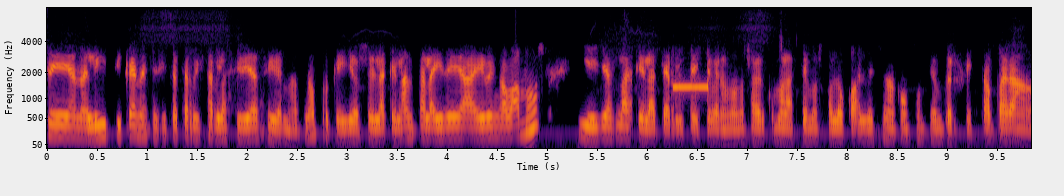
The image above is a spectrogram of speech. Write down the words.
eh, analítica, necesita aterrizar las ideas y demás, ¿no? Porque yo soy la que lanza la idea y venga, vamos, y ella es la que la aterriza y dice, bueno, vamos a ver cómo la hacemos, con lo cual es una conjunción perfecta para,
